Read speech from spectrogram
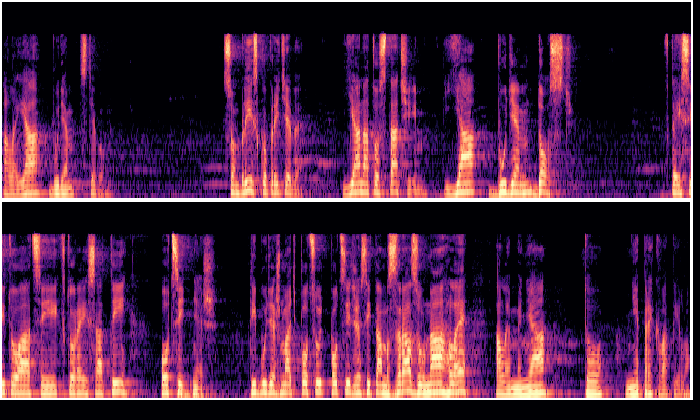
ale ja budem s tebou. Som blízko pri tebe. Ja na to stačím ja budem dosť v tej situácii, v ktorej sa ty ocitneš. Ty budeš mať pocit, že si tam zrazu náhle, ale mňa to neprekvapilo.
